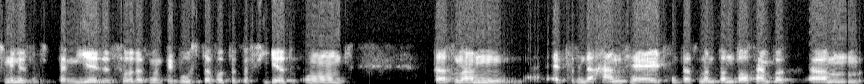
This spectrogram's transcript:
zumindest bei mir ist es so, dass man bewusster fotografiert und dass man etwas in der Hand hält und dass man dann doch einfach ähm,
